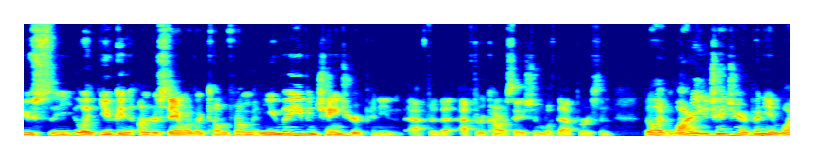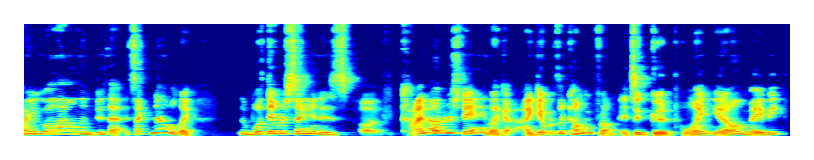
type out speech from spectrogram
you see, like you can understand where they're coming from, and you may even change your opinion after that after a conversation with that person. they're like, why are you changing your opinion? Why are you allowing them to do that? It's like, no, like what they were saying is uh, kind of understanding. Like I get where they're coming from. It's a good point. You know, maybe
